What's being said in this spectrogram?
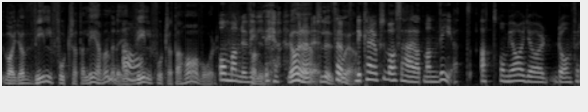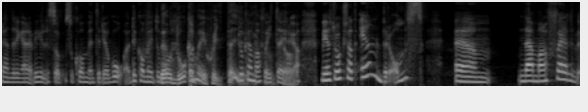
vara jag vill fortsätta leva med dig, Ja. jag vill fortsätta ha vår Om man nu vill familj. det. Ja, ja absolut. För. Det kan ju också vara så här att man vet att om jag gör de förändringar jag vill så, så kommer inte det att gå. Det kommer inte att Nej, gå. och då kan man ju skita i Då det. kan man liksom. skita i det, ja. Men jag tror också att en broms, ehm, när man själv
